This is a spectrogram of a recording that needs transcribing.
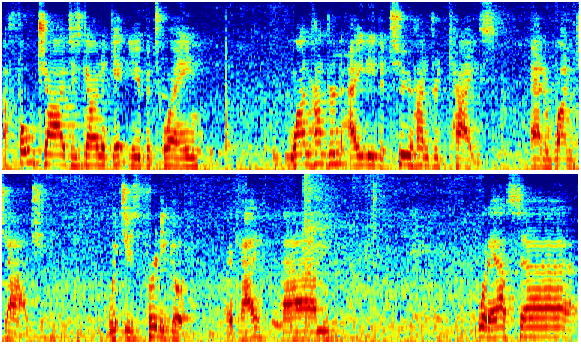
a full charge is going to get you between 180 to 200 Ks out of one charge, which is pretty good. Okay. Um, what else? Uh,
